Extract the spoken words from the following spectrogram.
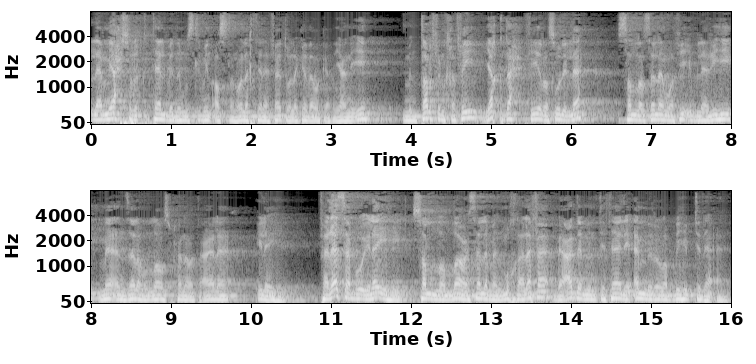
لم يحصل اقتال بين المسلمين أصلا ولا اختلافات ولا كذا وكذا. يعني إيه؟ من طرف خفي يقدح في رسول الله صلى الله عليه وسلم وفي إبلاغه ما أنزله الله سبحانه وتعالى إليه. فنسبوا إليه صلى الله عليه وسلم المخالفة بعدم امتثال أمر ربه ابتداء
